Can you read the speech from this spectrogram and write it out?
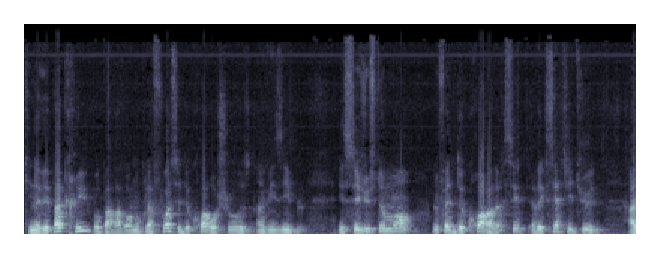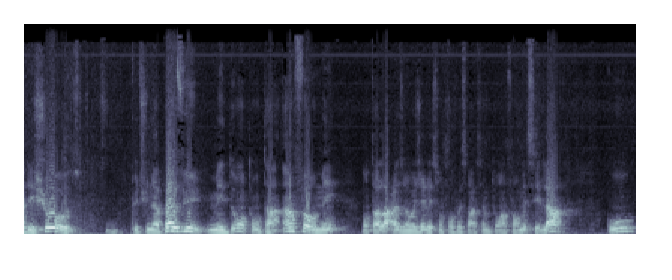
Qui n'avait pas cru auparavant. Donc la foi, c'est de croire aux choses invisibles. Et c'est justement le fait de croire avec, certitude à des choses que tu n'as pas vues, mais dont on t'a informé, dont Allah Azzawajal et son professeur t'ont informé, c'est là où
